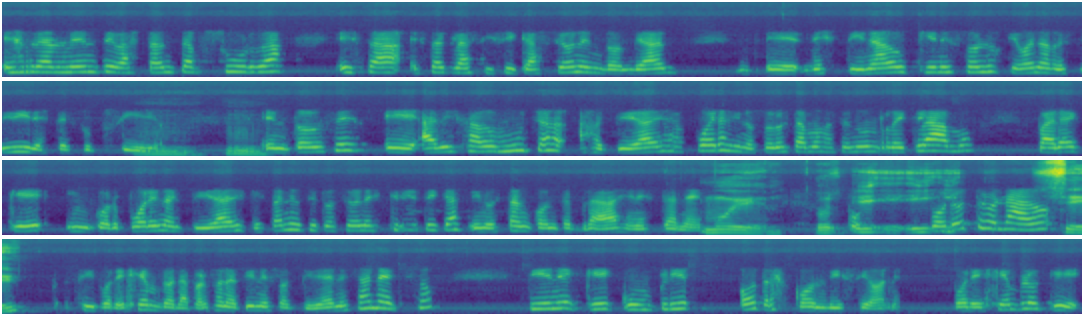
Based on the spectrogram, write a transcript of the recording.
es realmente bastante absurda esa, esa clasificación en donde han eh, destinado quiénes son los que van a recibir este subsidio. Mm, mm. Entonces, eh, ha dejado muchas actividades afuera y nosotros estamos haciendo un reclamo para que incorporen actividades que están en situaciones críticas y no están contempladas en este anexo. Muy bien. Pues, Por, y- y- por y- otro lado, Sí. si por ejemplo la persona tiene su actividad en ese anexo, tiene que cumplir otras condiciones. Por ejemplo, que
